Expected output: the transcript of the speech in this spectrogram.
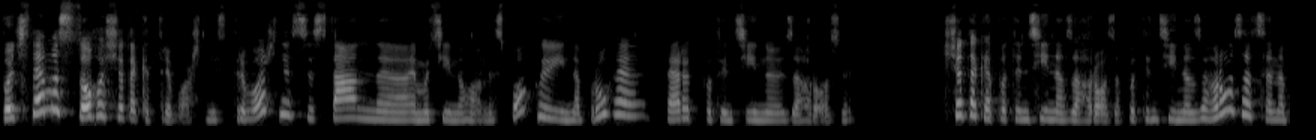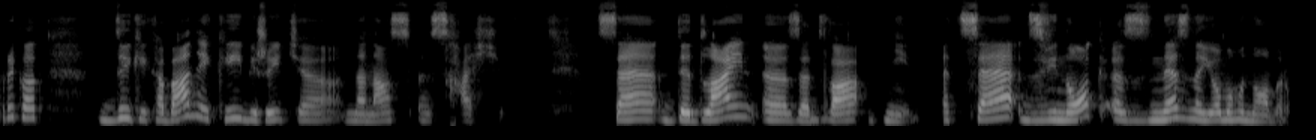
Почнемо з того, що таке тривожність. Тривожність це стан е, емоційного неспокою і напруги перед потенційною загрозою. Що таке потенційна загроза? Потенційна загроза це, наприклад, дикий кабан, який біжить е, на нас е, з хащів. Це дедлайн е, за два дні. Це дзвінок з незнайомого номеру.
